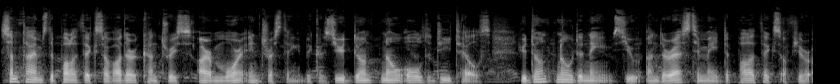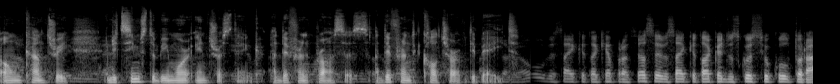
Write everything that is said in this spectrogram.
Sometimes the politics of other countries are more interesting because you don't know all the details, you don't know the names, you underestimate the politics of your own country, and it seems to be more interesting, a different process, a different culture of debate. visai kitokie procesai, visai kitokia diskusijų kultūra.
